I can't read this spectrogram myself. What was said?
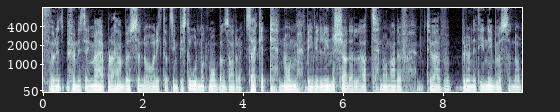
funnits, befunnit sig med på den här bussen då och riktat sin pistol mot mobben så hade säkert någon blivit lynchad eller att någon hade tyvärr brunnit inne i bussen då.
